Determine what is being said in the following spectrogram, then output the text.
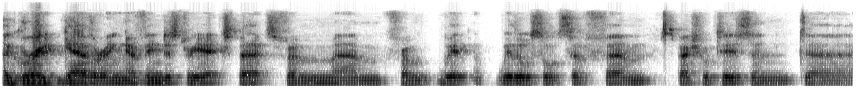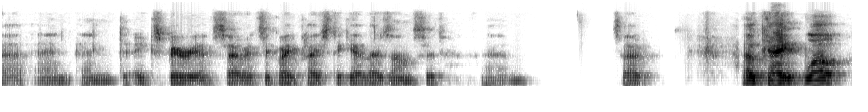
a great gathering of industry experts from um, from with with all sorts of um, specialties and uh, and and experience. So it's a great place to get those answered. Um, so, okay, well,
